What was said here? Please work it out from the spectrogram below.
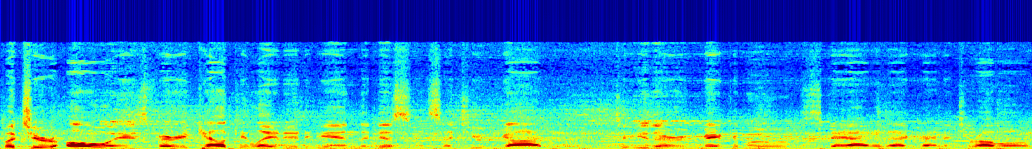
But you're always very calculated in the distance that you've got to either make a move, stay out of that kind of trouble,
